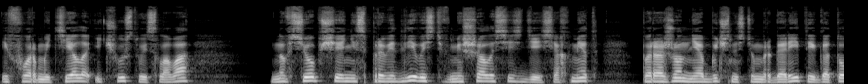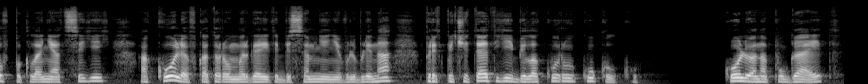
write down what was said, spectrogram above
и формы тела, и чувства, и слова. Но всеобщая несправедливость вмешалась и здесь. Ахмед поражен необычностью Маргариты и готов поклоняться ей, а Коля, в которого Маргарита без сомнения влюблена, предпочитает ей белокурую куколку. Колю она пугает,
